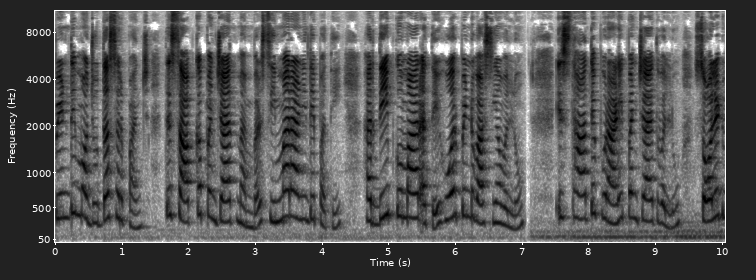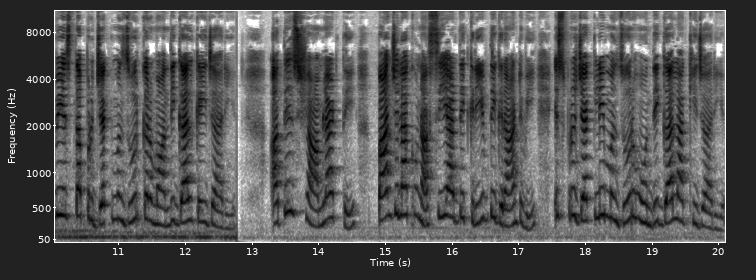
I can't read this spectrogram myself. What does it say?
ਪਿੰਡ ਦੀ ਮੌਜੂਦਾ ਸਰਪੰਚ ਤੇ ਸਾਬਕਾ ਪੰਚਾਇਤ ਮੈਂਬਰ ਸੀਮਾ ਰਾਣੀ ਦੇ ਪਤੀ ਹਰਦੀਪ ਕੁਮਾਰ ਅਤੇ ਹੋਰ ਪਿੰਡ ਵਾਸੀਆਂ ਵੱਲੋਂ ਇਸ ਥਾਂ ਤੇ ਪੁਰਾਣੀ ਪੰਚਾਇਤ ਵੱਲੋਂ ਸੋਲਿਡ ਵੇਸਟ ਦਾ ਪ੍ਰੋਜੈਕਟ ਮਨਜ਼ੂਰ ਕਰਵਾਉਣ ਦੀ ਗੱਲ ਕਹੀ ਜਾ ਰਹੀ ਹੈ ਅਤੇ ਇਸ ਸ਼ਾਮਲਾਟ ਤੇ 5 ਲੱਖ ਉਨਾਸੀ ਹਜ਼ਾਰ ਦੇ ਕਰੀਬ ਦੀ ਗ੍ਰਾਂਟ ਵੀ ਇਸ ਪ੍ਰੋਜੈਕਟ ਲਈ ਮਨਜ਼ੂਰ ਹੋਣ ਦੀ ਗੱਲ ਆਖੀ ਜਾ ਰਹੀ ਹੈ।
